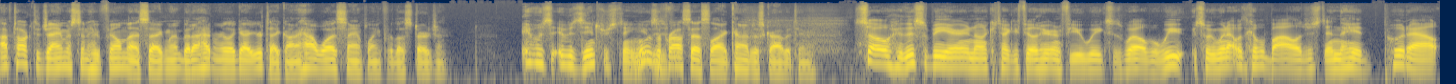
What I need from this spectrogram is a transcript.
I've talked to Jameson who filmed that segment, but I hadn't really got your take on it. How was sampling for the sturgeon? It was it was interesting. What It was the process like? Kind of describe it to me. So this will be airing on Kentucky Afield here in a few weeks as well. But we so we went out with a couple of biologists and they had put out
